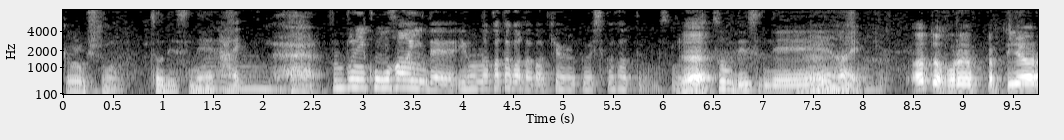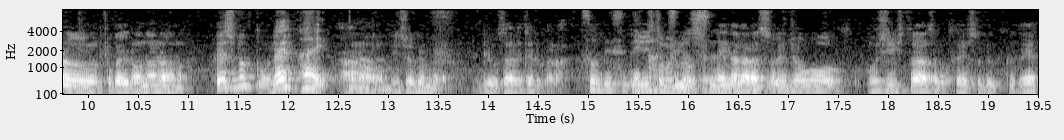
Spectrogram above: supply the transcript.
協力してもそうですね、はい。らって本当に広範囲でいろんな方々が協力してくださってるんですね。ね。ねそうですね、ね。はい。あとはこれやっぱ PR とかいろんなのあのフェイスブックをねはい、あの一生懸命利用されてるから。そうですね、いいと思いますよね。だからそういう情報欲しい人はそのフェイスブックで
